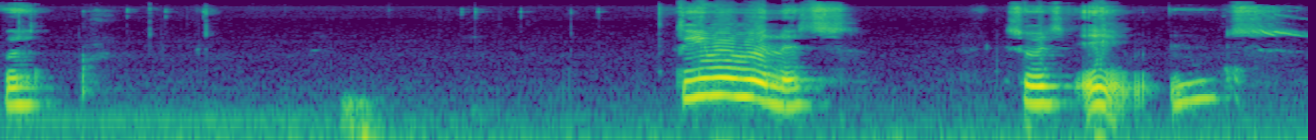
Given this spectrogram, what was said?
for three more minutes. So it's eight minutes.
